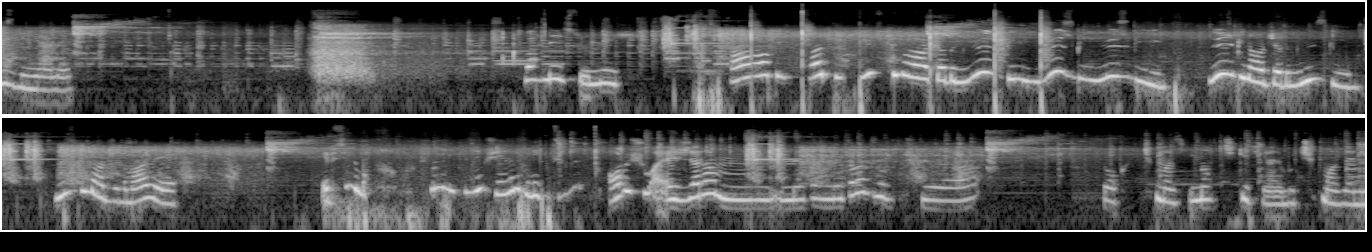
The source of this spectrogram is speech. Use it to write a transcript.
100 bin yani. Bak ne istiyorsun ne? Abi hadi 100 bin harcadım. 100 bin, 100 bin, 100 bin. 100 bin harcadım, 100 bin. 100 bin harcadım abi. Hepsini bak. Şunu biriktirdiğim şeyleri biriktirdim. Abi şu ejderha ne, ne kadar zor çıkıyor ya. Yok çıkmaz. İnatçı geç yani bu çıkmaz yani.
